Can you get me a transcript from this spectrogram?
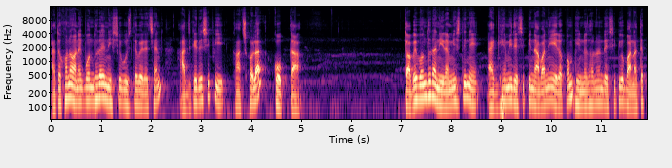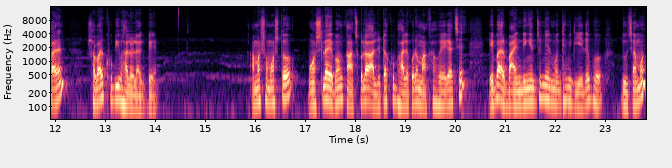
এতক্ষণে অনেক বন্ধুরাই নিশ্চয়ই বুঝতে পেরেছেন আজকের রেসিপি কাঁচকলার কোপ্তা। তবে বন্ধুরা নিরামিষ দিনে একঘেয়েমি রেসিপি না বানিয়ে এরকম ভিন্ন ধরনের রেসিপিও বানাতে পারেন সবার খুবই ভালো লাগবে। আমার সমস্ত মশলা এবং কাঁচকলা আলুটা খুব ভালো করে মাখা হয়ে গেছে। এবার বাইন্ডিংয়ের জন্য এর মধ্যে আমি দিয়ে দেব দু চামচ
